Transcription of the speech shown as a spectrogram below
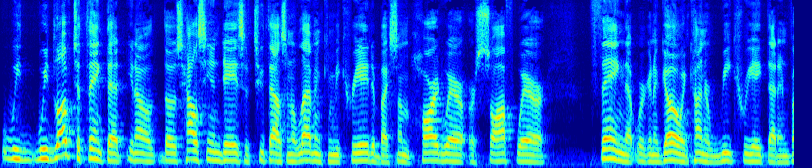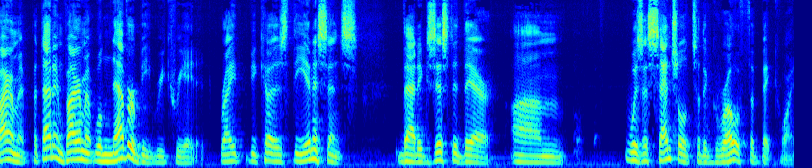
we we'd love to think that you know those halcyon days of 2011 can be created by some hardware or software thing that we're going to go and kind of recreate that environment but that environment will never be recreated right because the innocence that existed there um, was essential to the growth of bitcoin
